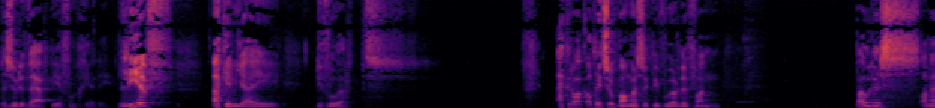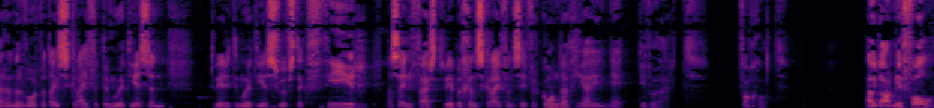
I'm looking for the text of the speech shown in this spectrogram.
Dis hoe dit werk die evangelie. Leef ek en jy die woord. Ek raak altyd so bang as ek die woorde van Paulus aan herinner word wat hy skryf vir Timoteus in 2 Timoteus hoofstuk 4 as hy in vers 2 begin skryf en sê verkondig jy net die woord van God. Hou daarmee vol.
